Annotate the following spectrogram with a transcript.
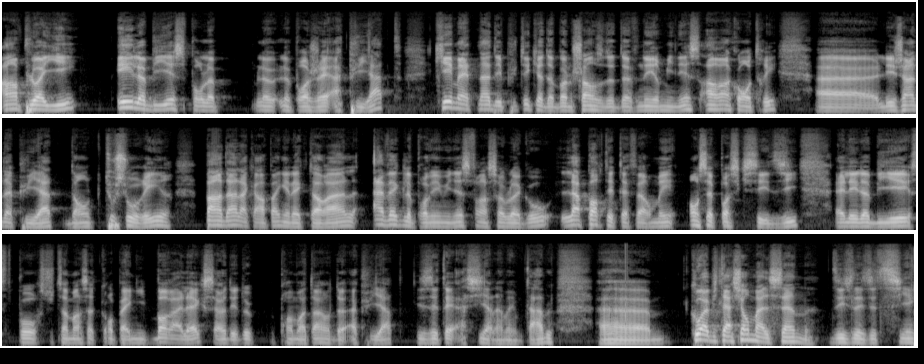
employée et lobbyiste pour le le, projet Appuyat, qui est maintenant député, qui a de bonnes chances de devenir ministre, a rencontré euh, les gens d'Appuyat, donc tout sourire, pendant la campagne électorale avec le premier ministre François Legault. La porte était fermée, on ne sait pas ce qui s'est dit. Elle est lobbyiste pour justement cette compagnie Boralex, un des deux promoteurs de. Ils étaient assis à la même table. Euh, Cohabitation malsaine, disent les éthiciens.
